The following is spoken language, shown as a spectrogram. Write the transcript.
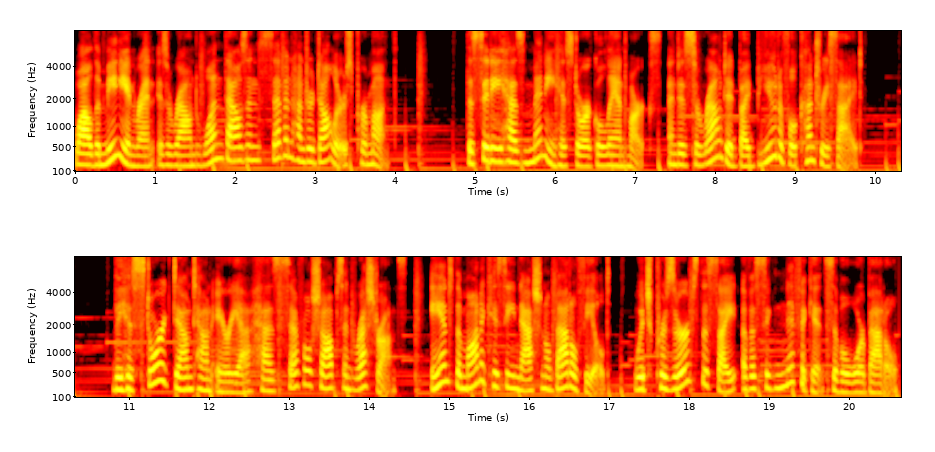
while the median rent is around $1,700 per month. The city has many historical landmarks and is surrounded by beautiful countryside. The historic downtown area has several shops and restaurants, and the Monocacy National Battlefield, which preserves the site of a significant Civil War battle.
